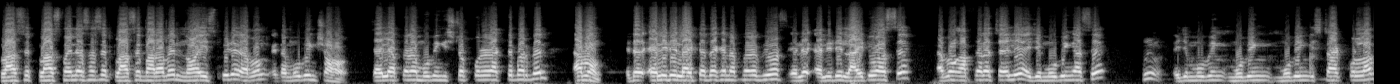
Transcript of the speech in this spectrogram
প্লাসে প্লাস মাইনাস আছে প্লাসে বাড়াবেন নয় স্পিডের এবং এটা মুভিং সহ। চাইলে আপনারা মুভিং স্টপ করে রাখতে পারবেন এবং এটার এলইডি লাইটটা দেখেন আপনারা ভিউয়ার্স এলইডি লাইটও আছে এবং আপনারা চাইলে এই যে মুভিং আছে, হুম, এই যে মুভিং মুভিং মুভিং স্টার্ট করলাম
